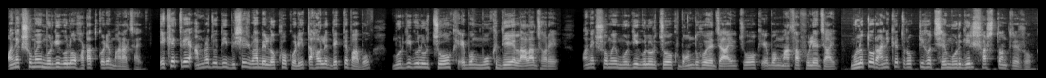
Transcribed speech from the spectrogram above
অনেক সময় মুরগিগুলো হঠাৎ করে মারা যায়। এক্ষেত্রে আমরা যদি বিশেষভাবে লক্ষ্য করি, তাহলে দেখতে পাবো মুরগিগুলোর চোখ এবং মুখ দিয়ে লালা ঝরে। অনেক সময় মুরগিগুলোর চোখ বন্ধ হয়ে যায়, চোখ এবং মাথা ফুলে যায়। মূলত রানীক্ষেত রোগটি হচ্ছে মুরগির শ্বাসতন্ত্রের রোগ।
